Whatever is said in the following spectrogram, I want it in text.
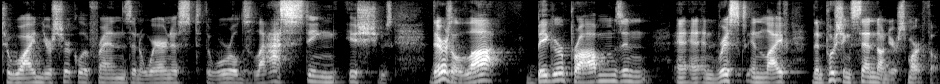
to widen your circle of friends and awareness to the world's lasting issues. There's a lot bigger problems and, and, and risks in life than pushing send on your smartphone.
